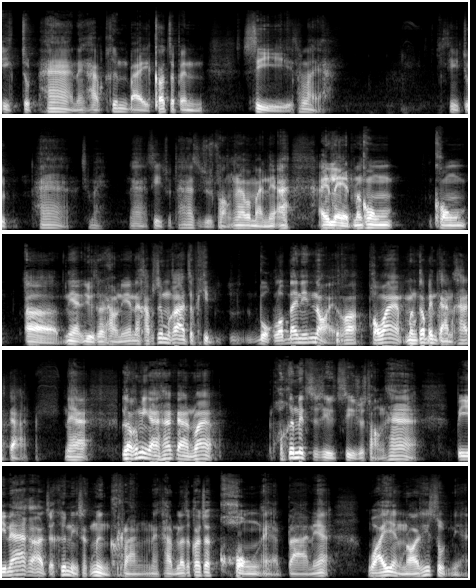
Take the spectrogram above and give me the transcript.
อีกจุดห้านะครับ ขึ้นไปก็จะเป็นสี่เท่าไหร่อะสี่จุดห้าใช่ไหมนะสี่จุดห้าสี่จุดสองห้าประมาณนี้อะไอเลทมันคงคงเอ่อเนี่ยอยู่แถวๆนี้นะครับ ซึ่งมันก็อาจจะผิดบวกลบได้นิดหน่อยเพราะเพราะว่ามันก็เป็นการคาดการณ์นะฮะ เราก็มีการคาดการณ์ว่าพอขึ้นไป4.25 ปีหน้าก็อาจจะขึ้นอีกสักหนึ่งครั้งนะครับ แล้วก็จะคงอัตราเนี้ยไว้อย่างน้อยที่สุดเนี่ย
